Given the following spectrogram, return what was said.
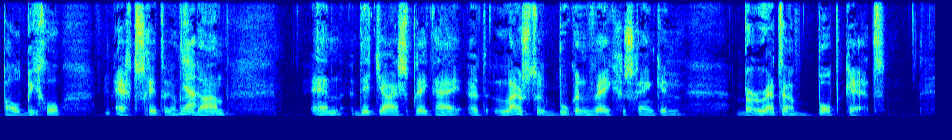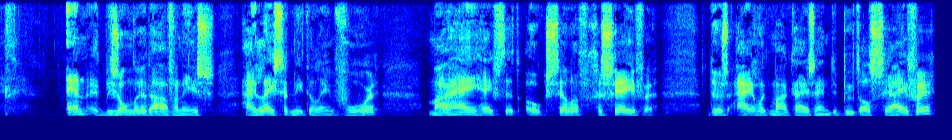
Paul Biegel. Echt schitterend ja. gedaan. En dit jaar spreekt hij het Luisterboekenweekgeschenk in Beretta Bobcat. En het bijzondere daarvan is, hij leest het niet alleen voor... maar hij heeft het ook zelf geschreven. Dus eigenlijk maakt hij zijn debuut als schrijver...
